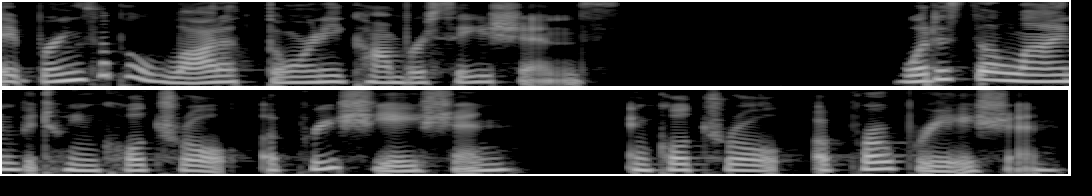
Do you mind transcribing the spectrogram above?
it brings up a lot of thorny conversations. What is the line between cultural appreciation and cultural appropriation?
